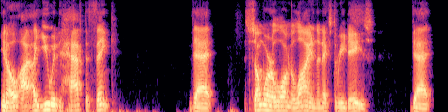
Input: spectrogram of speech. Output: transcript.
you know, I, I you would have to think that somewhere along the line in the next three days, that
